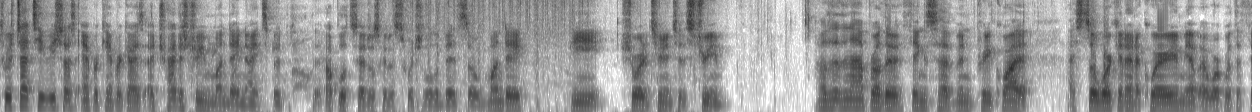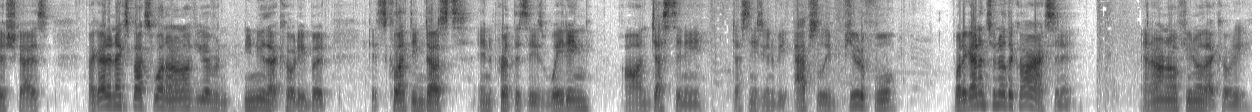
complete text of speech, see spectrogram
Twitch.tv slash AmperCamper, guys. I try to stream Monday nights, but the upload schedule is going to switch a little bit, so Monday, be sure to tune into the stream. Other than that, brother, things have been pretty quiet. I still work at an aquarium. Yep, I work with the fish guys. I got an Xbox One. I don't know if you ever you knew that, Cody, but it's collecting dust in parentheses, waiting on Destiny. Destiny's going to be absolutely beautiful, but I got into another car accident. And I don't know if you know that, Cody.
